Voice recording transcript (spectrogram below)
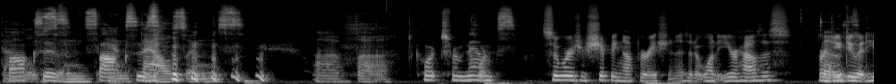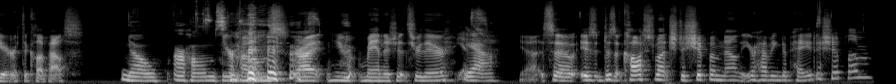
Boxes, thousands boxes. and thousands of uh, Corks from them. corks. So where's your shipping operation? Is it at one of your houses, or do you do it here at the clubhouse? No, our homes. Your homes, right? You manage it through there. Yes. Yeah. Yeah. So is it does it cost much to ship them now that you're having to pay to ship them?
